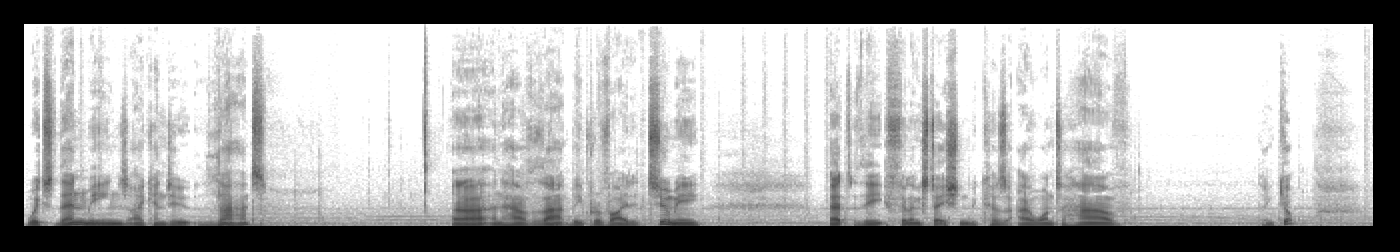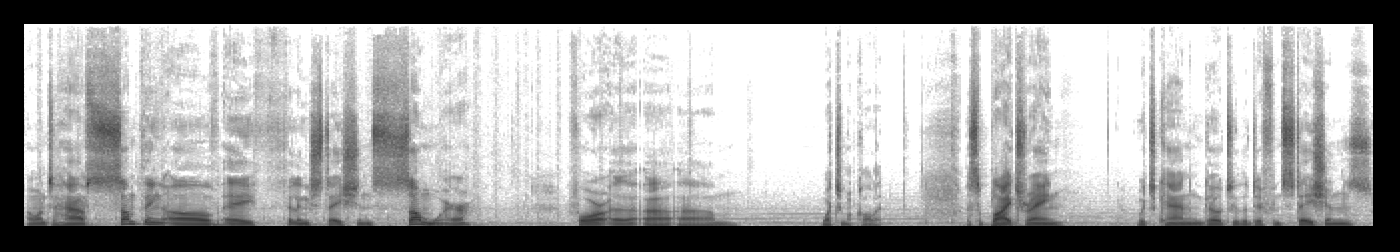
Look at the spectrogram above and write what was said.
Which then means I can do that uh, and have that be provided to me at the filling station because I want to have thank you I want to have something of a filling station somewhere for a, a um, what you call it a supply train which can go to the different stations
